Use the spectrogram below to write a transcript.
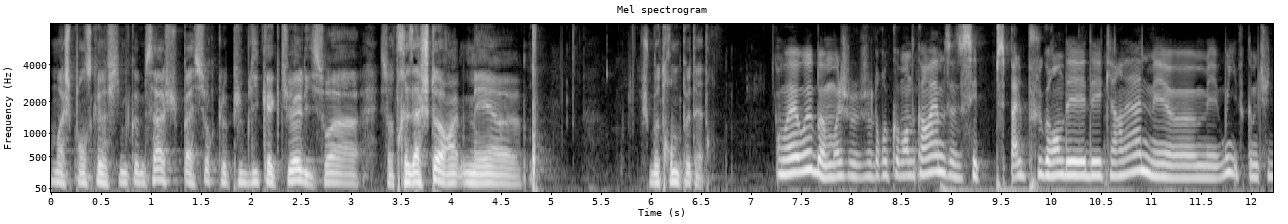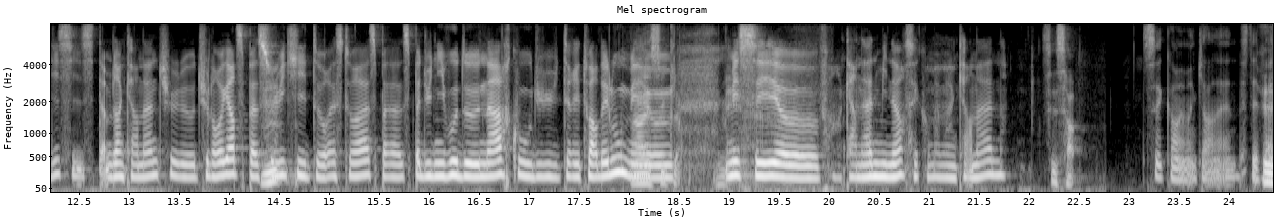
Moi, je pense qu'un film comme ça, je suis pas sûr que le public actuel il soit, soit très acheteur. hein. Mais euh, je me trompe peut-être. Ouais, ouais, bah moi je, je le recommande quand même. C'est- pas le plus grand des, des Carnan, mais, euh, mais oui, comme tu dis, si, si t'aimes bien Carnan, tu, le- tu le regardes. C'est pas celui qui te restera, c'est pas, c'est pas du niveau de Narc ou du territoire des loups, mais Ouais, c'est euh, mais c'est. euh, Carnan mineur, c'est quand même un Carnan. C'est ça. C'est quand même un Carnan, Stéphane. Et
